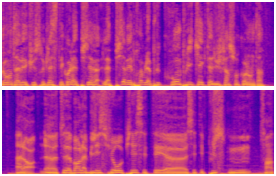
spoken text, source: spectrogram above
Comment t'as vécu ce truc-là? C'était quoi la pire, la pire épreuve la plus compliquée que t'as dû faire sur Colanta Alors, euh, tout d'abord, la blessure au pied, c'était, euh, c'était plus, enfin,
